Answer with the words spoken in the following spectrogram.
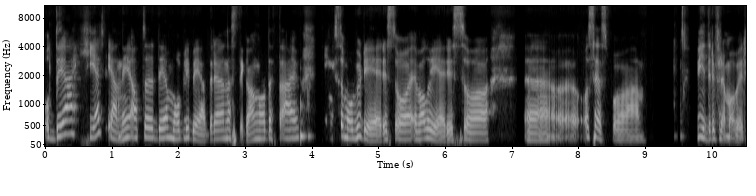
Og det er jeg helt enig i at eh, det må bli bedre neste gang. Og dette er jo ting som må vurderes og evalueres og, eh, og ses på videre fremover.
